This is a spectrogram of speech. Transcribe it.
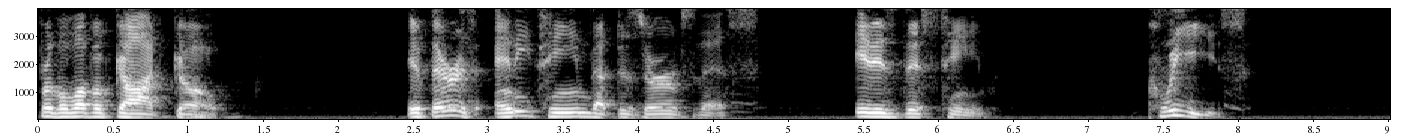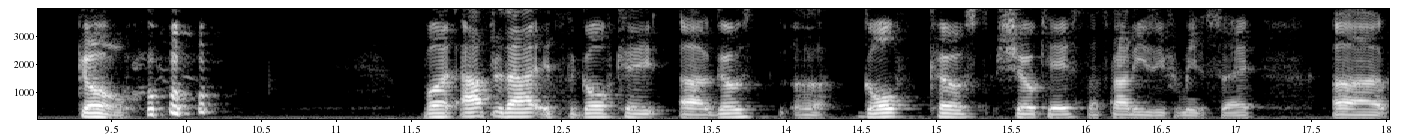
For the love of God, go. If there is any team that deserves this, it is this team. Please, go. but after that, it's the Gulf, Ca- uh, Ghost, uh, Gulf Coast Showcase. That's not easy for me to say. Uh,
